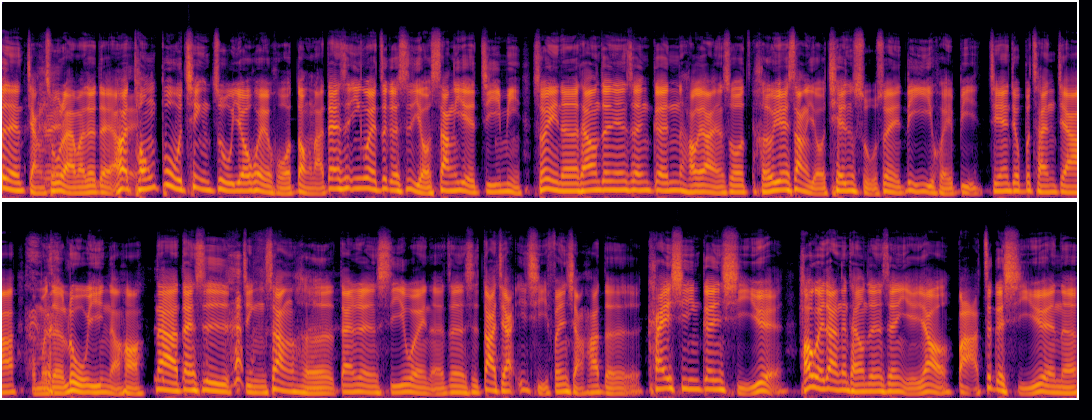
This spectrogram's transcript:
不能讲出来嘛，对不对？然后同步庆祝优惠活动啦。但是因为这个是有商业机密，所以呢，台湾曾先生跟好友大人说合约上有签署，所以利益回避，今天就不参加我们的录音了哈。那但是井上和担任 C 位呢，真的是大家一起分享他的开心跟喜悦。好鬼大人跟台湾曾先生也要把这个喜悦呢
